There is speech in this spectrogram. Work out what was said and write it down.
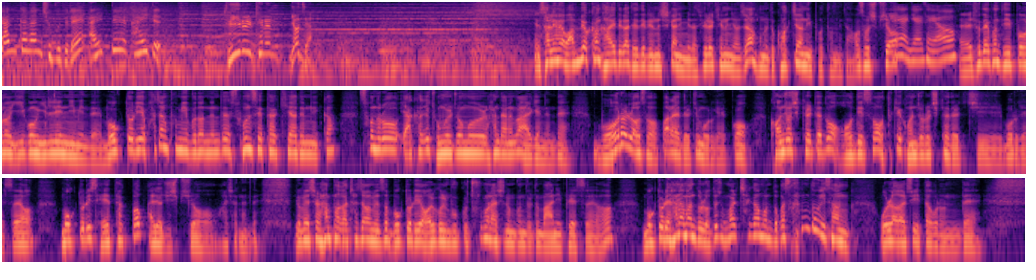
깐깐한 주부들의 알뜰 가이드. 뒤를 캐는 여자. 예, 살림의 완벽한 가이드가 되드리는 시간입니다. 뒤를 캐는 여자 오늘도 곽지연 리포터입니다. 어서 오십시오. 네, 안녕하세요. 예, 휴대폰 뒷번호 2012님인데 목도리에 화장품이 묻었는데 손 세탁해야 됩니까? 손으로 약하게 조물조물 한다는 건 알겠는데 뭐를 넣어서 빨아야 될지 모르겠고 건조시킬 때도 어디서 어떻게 건조를 시켜야 될지 모르겠어요. 목도리 세탁법 알려주십시오 하셨는데 요 며칠 한파가 찾아오면서 목도리에 얼굴 묻고 출근하시는 분들도 많이 뵀어요. 목도리 하나만 둘러도 정말 체감 온도가 3도 이상 올라갈 수 있다고 그러는데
